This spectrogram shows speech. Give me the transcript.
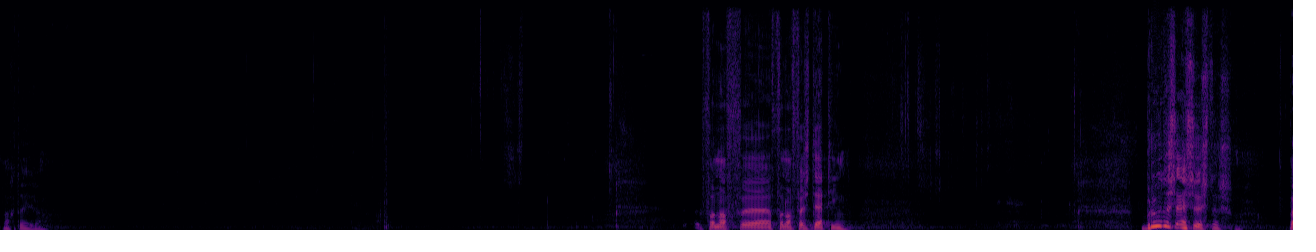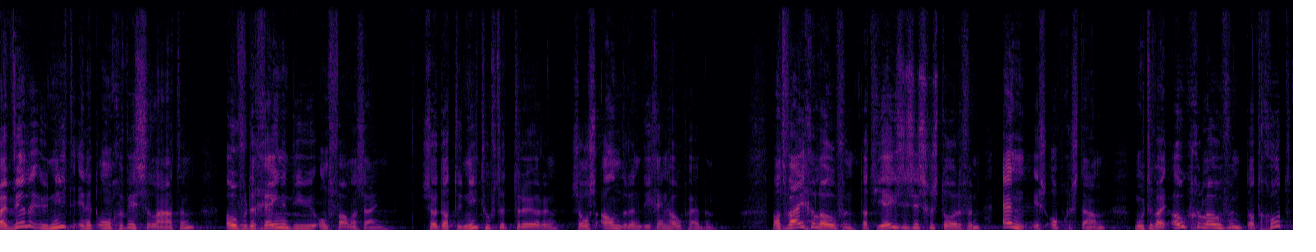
Wacht even. Vanaf, uh, vanaf vers 13. Broeders en zusters, wij willen u niet in het ongewisse laten over degenen die u ontvallen zijn, zodat u niet hoeft te treuren zoals anderen die geen hoop hebben. Want wij geloven dat Jezus is gestorven en is opgestaan, moeten wij ook geloven dat God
